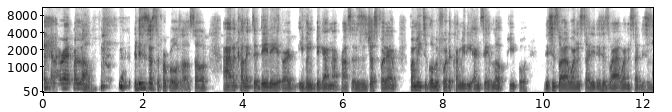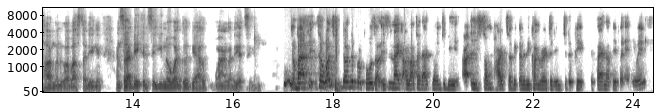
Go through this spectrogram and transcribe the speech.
Got it right, my love. and this is just a proposal. So I haven't collected data yet or even begun that process. This is just for them, for me to go before the committee and say, look, people, this is what I want to study. This is why I want to study. This is how I'm going to go about studying it. And so that they can say, you know what, good gal, why I'm going to get to. But I think, so once we've done the proposal, isn't like a lot of that going to be, at least some parts of it going to be converted into the paper, the final paper anyways?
